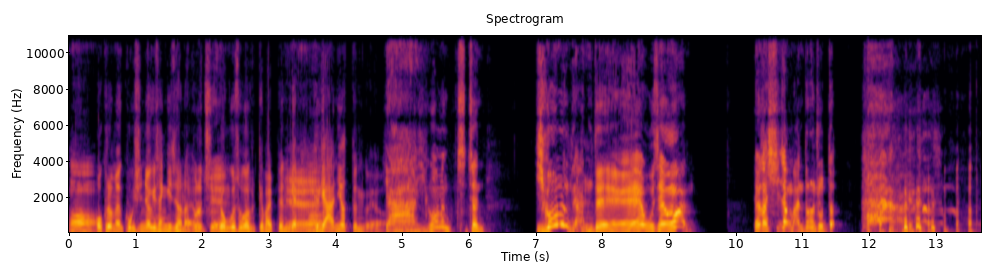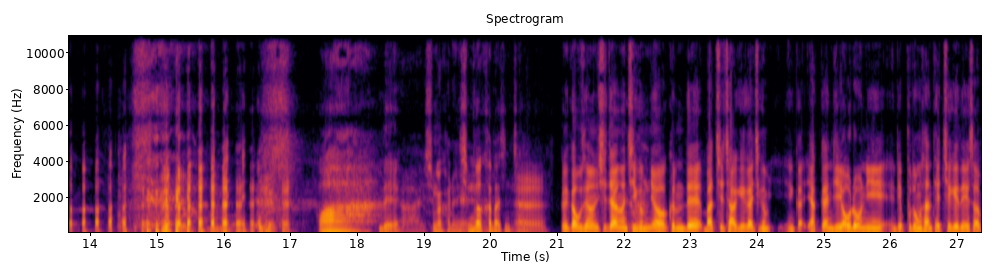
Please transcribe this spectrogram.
어. 어 그러면 공신력이 생기잖아요. 그렇지. 연구소가 그렇게 발표했는데 예. 그게 아니었던 거예요. 야 이거는 진짜 이거는 안 돼. 오세훈. 내가 시장 만들어 줬다. 와 네. 아, 심각하네. 심각하다 진짜. 예. 그러니까 오세훈 시장은 지금요. 그런데 마치 자기가 지금 그러니까 약간 이제 여론이 이제 부동산 대책에 대해서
